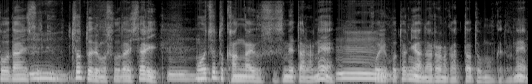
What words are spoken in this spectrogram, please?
相談し、うん、ちょっとでも相談したり、うん、もうちょっと考えを進めたらね、うん、こういうことにはならなかったと思うけどね。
